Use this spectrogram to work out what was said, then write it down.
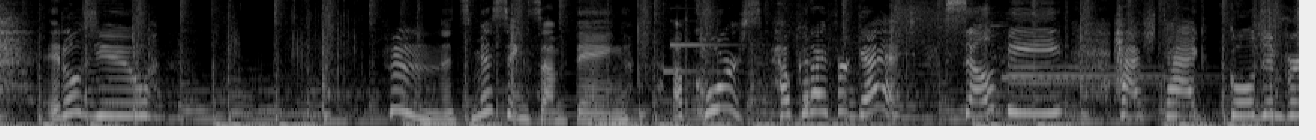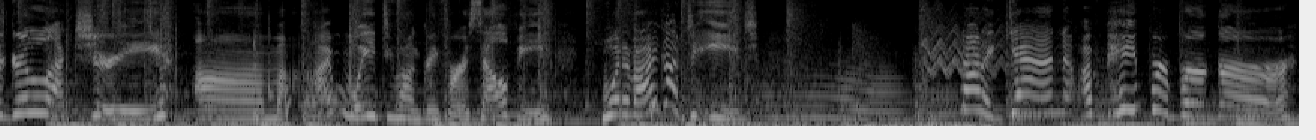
It'll do. Hmm, it's missing something. Of course! How could I forget? Selfie! Hashtag golden burger luxury. Um, I'm way too hungry for a selfie. What have I got to eat? Not again! A paper burger!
